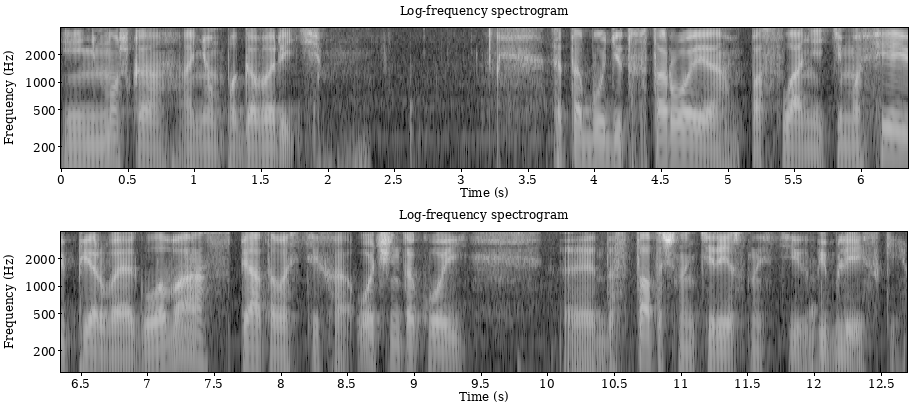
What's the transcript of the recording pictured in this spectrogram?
и немножко о нем поговорить. Это будет второе послание Тимофею, первая глава с пятого стиха. Очень такой э, достаточно интересный стих библейский.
